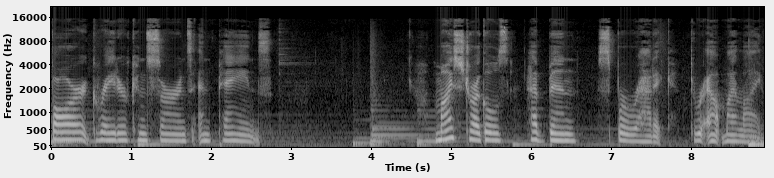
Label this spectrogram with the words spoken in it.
far greater concerns and pains. My struggles have been sporadic throughout my life.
